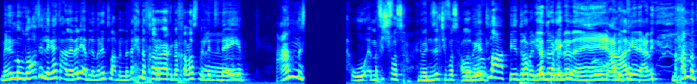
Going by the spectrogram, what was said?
من الموضوعات اللي جت على بالي قبل ما نطلع من المدرسة. إحنا اتخرجنا خلاص من آه. الابتدائية. عم ومفيش فسحة. إحنا ما بننزلش فسحة. هو آه. بيطلع يضرب الباب يضرب الباب آه، عامل كده عامل محمد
